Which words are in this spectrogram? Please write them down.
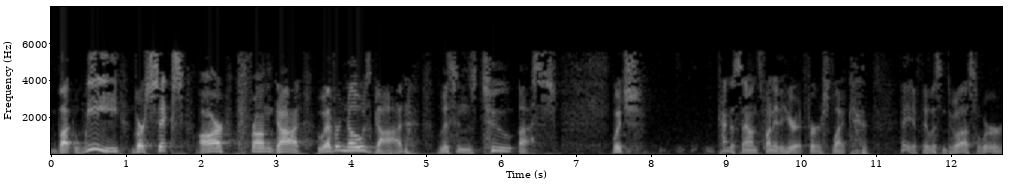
But we, verse 6, are from God. Whoever knows God listens to us. Which kind of sounds funny to hear at first, like, hey, if they listen to us, we're,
